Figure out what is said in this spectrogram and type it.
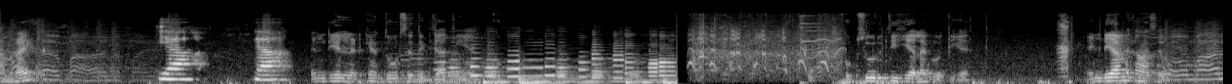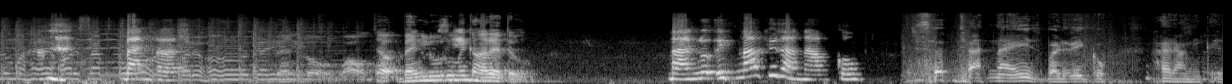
I'm right? Yeah, yeah. Indian लड़कियाँ दूर से दिख जाती हैं। खूबसूरती ही अलग होती है। इंडिया में कहाँ से हो? बैंगलोर बेंगलोर अच्छा बेंगलुरु में कहाँ रहते हो? बैंगलोर इतना क्यों जानना है आपको? सब जानना है इस बड़वे को। हरामी कर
